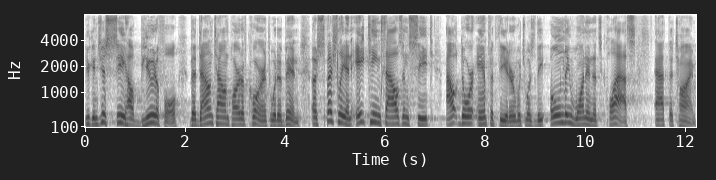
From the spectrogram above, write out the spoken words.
You can just see how beautiful the downtown part of Corinth would have been, especially an 18,000 seat outdoor amphitheater, which was the only one in its class at the time.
